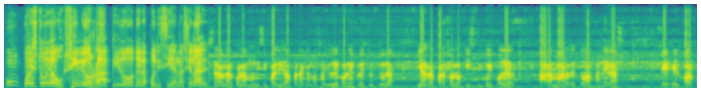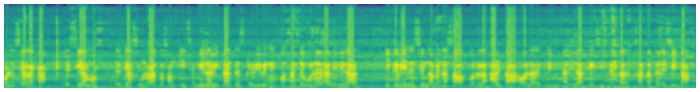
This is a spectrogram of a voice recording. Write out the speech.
un puesto de auxilio rápido de la Policía Nacional. Hablar con la municipalidad para que nos ayude con la infraestructura y el reparto logístico y poder armar de todas maneras eh, el par policial acá. Decíamos desde hace un rato son 15.000 habitantes que viven en constante vulnerabilidad y que vienen siendo amenazados por la alta ola de criminalidad que existe en Santa Teresita.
